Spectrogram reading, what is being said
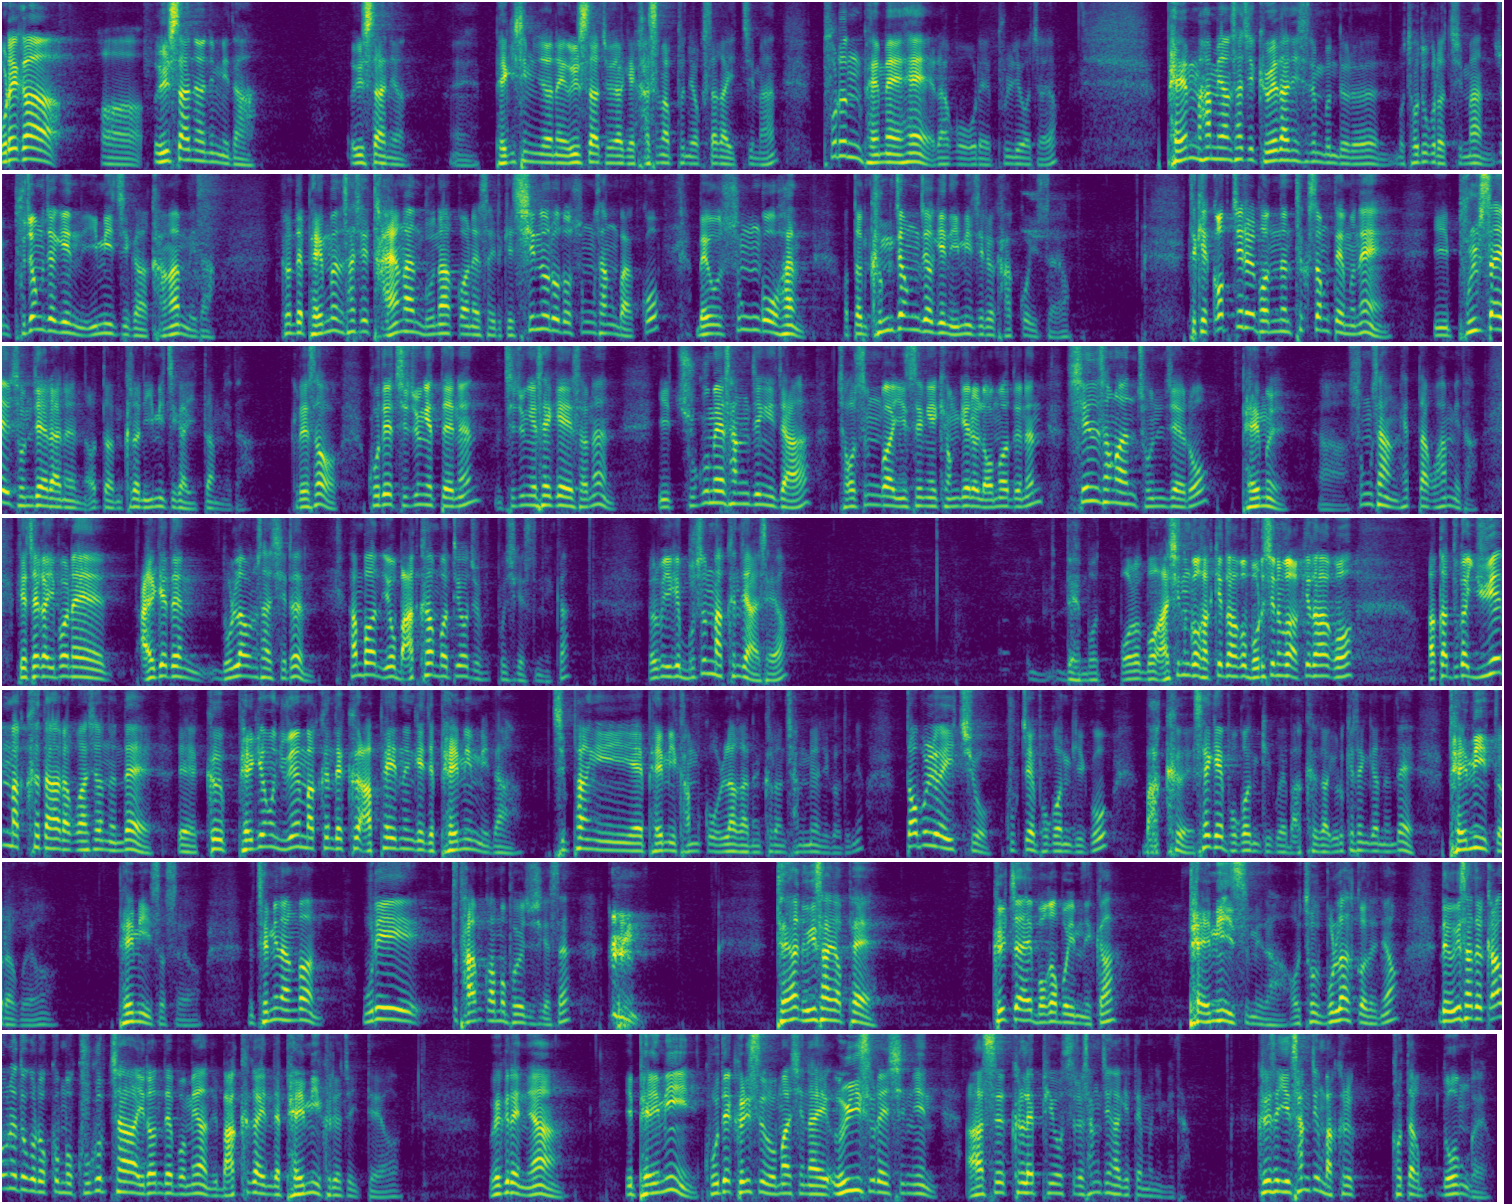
올해가 어, 을사년입니다. 을사년. 예, 120년의 을사조약의 가슴 아픈 역사가 있지만 푸른 뱀의 해라고 올해 불리워져요. 뱀 하면 사실 교회 다니시는 분들은 뭐 저도 그렇지만 좀 부정적인 이미지가 강합니다. 그런데 뱀은 사실 다양한 문화권에서 이렇게 신으로도 숭상받고 매우 숭고한 어떤 긍정적인 이미지를 갖고 있어요. 특히 껍질을 벗는 특성 때문에 이 불사의 존재라는 어떤 그런 이미지가 있답니다. 그래서 고대 지중해 때는 지중해 세계에서는 이 죽음의 상징이자 저승과 이승의 경계를 넘어드는 신성한 존재로 뱀을 아, 숭상했다고 합니다. 그래서 제가 이번에 알게 된 놀라운 사실은 한번 이 마크 한번 띄워 주 보시겠습니까? 여러분 이게 무슨 마크인지 아세요? 네, 뭐, 뭐, 뭐 아시는 것 같기도 하고 모르시는 것 같기도 하고 아까 누가 유엔 마크다라고 하셨는데 예, 그 배경은 유엔 마크인데 그 앞에 있는 게 이제 뱀입니다. 지팡이에 뱀이 감고 올라가는 그런 장면이거든요. WHO 국제보건기구 마크 세계 보건기구의 마크가 이렇게 생겼는데 뱀이 있더라고요. 뱀이 있었어요. 재미난 건 우리 또 다음 거 한번 보여주시겠어요? 대한의사협회 글자에 뭐가 보입니까? 뱀이 있습니다. 어, 저 몰랐거든요. 근데 의사들 가운에도 그렇고 뭐 구급차 이런 데 보면 마크가 있는데 뱀이 그려져 있대요. 왜 그랬냐? 이 뱀이 고대 그리스 로마 신화의 의술의 신인 아스클레피오스를 상징하기 때문입니다. 그래서 이 상징 마크를 걷다가 놓은 거예요.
